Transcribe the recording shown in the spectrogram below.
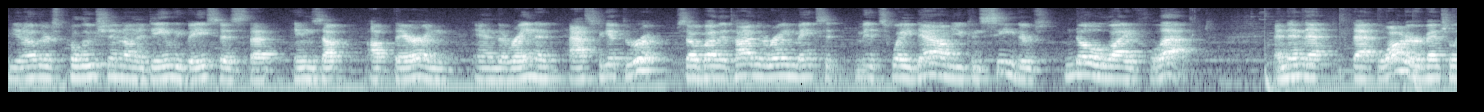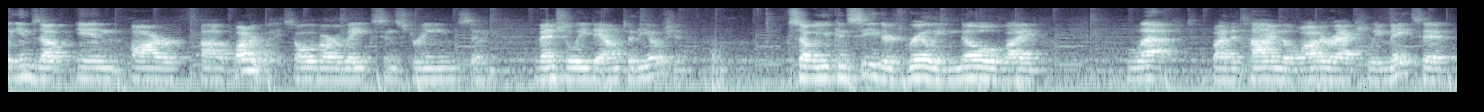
you know, there's pollution on a daily basis that ends up up there and, and the rain has to get through it. So by the time the rain makes it its way down, you can see there's no life left. And then that, that water eventually ends up in our uh, waterways, all of our lakes and streams and eventually down to the ocean. So you can see there's really no life left by the time the water actually makes it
